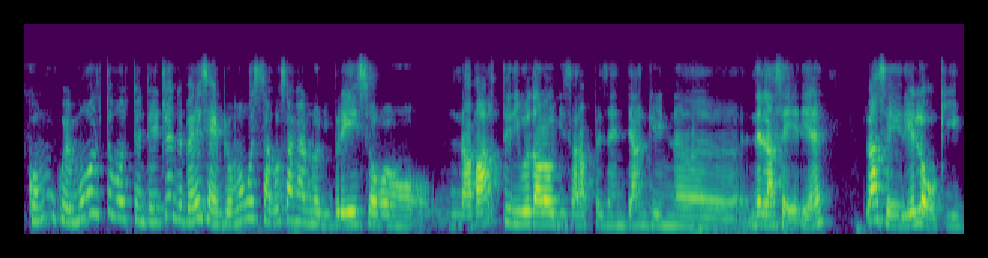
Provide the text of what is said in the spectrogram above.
Comunque molto molto intelligente, per esempio, ma questa cosa che hanno ripreso, una parte di Vota Loki sarà presente anche in, nella serie, la serie Loki.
